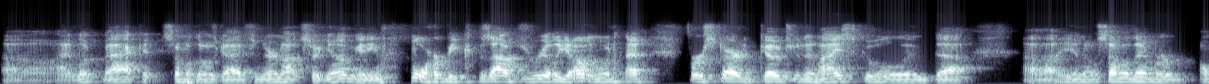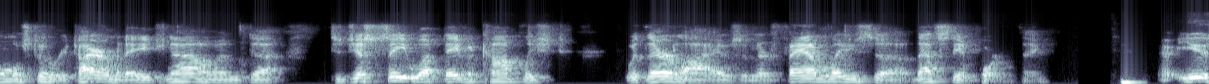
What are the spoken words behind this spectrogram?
Uh, I look back at some of those guys and they're not so young anymore because I was really young when I first started coaching in high school. And, uh, uh, you know, some of them are almost to retirement age now. And uh, to just see what they've accomplished with their lives and their families, uh, that's the important thing. You,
